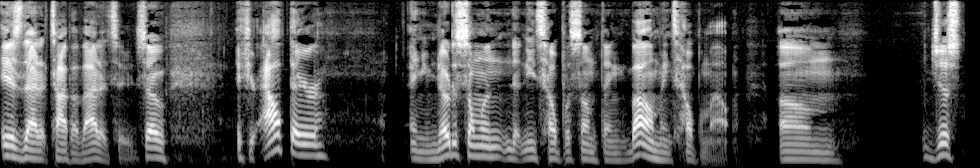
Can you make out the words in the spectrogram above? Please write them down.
is that type of attitude. So if you're out there and you notice someone that needs help with something, by all means help them out. Um, just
